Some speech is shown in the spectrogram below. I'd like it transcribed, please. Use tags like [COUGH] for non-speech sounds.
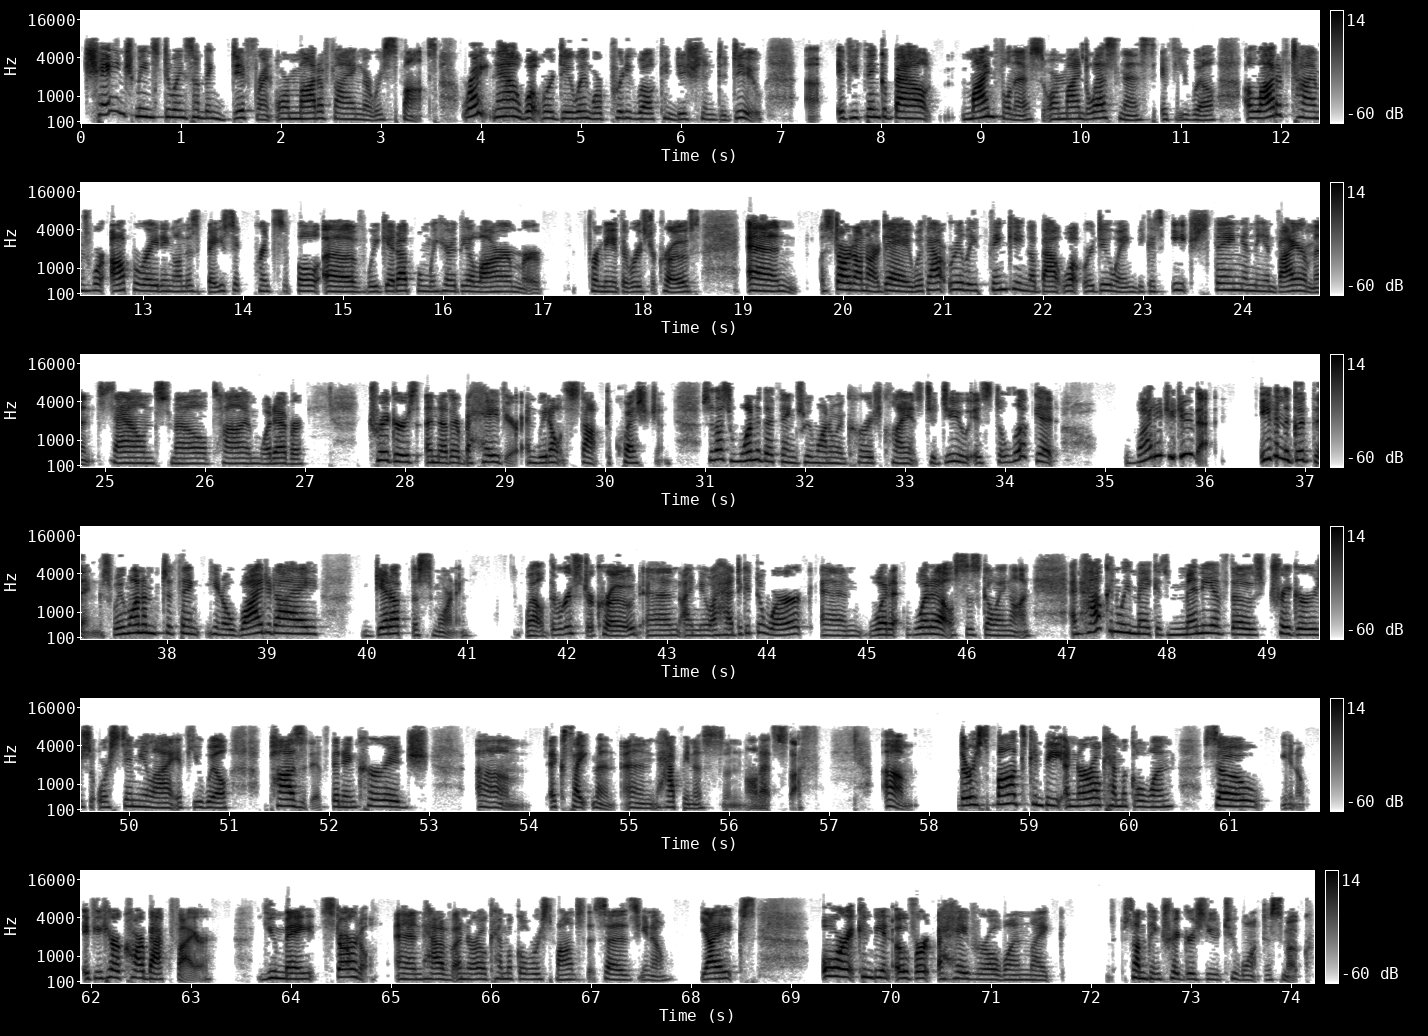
Change means doing something different or modifying a response. Right now, what we're doing, we're pretty well conditioned to do. Uh, if you think about mindfulness or mindlessness, if you will, a lot of times we're operating on this basic principle of we get up when we hear the alarm, or for me, the rooster crows, and start on our day without really thinking about what we're doing because each thing in the environment sound, smell, time, whatever triggers another behavior and we don't stop to question. So that's one of the things we want to encourage clients to do is to look at why did you do that? Even the good things. We want them to think you know why did i get up this morning? Well the rooster crowed and i knew i had to get to work and what what else is going on? And how can we make as many of those triggers or stimuli if you will positive that encourage um, excitement and happiness and all that stuff um, the response can be a neurochemical one. So you know if you hear a car backfire you may startle and have a neurochemical response that says you know yikes. Or it can be an overt behavioral one like something triggers you to want to smoke.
